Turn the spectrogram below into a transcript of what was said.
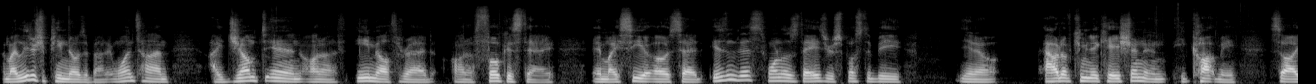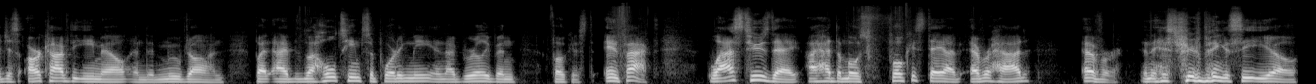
and my leadership team knows about it. One time, I jumped in on an email thread on a focus day, and my COO said, "Isn't this one of those days you're supposed to be, you know, out of communication?" And he caught me. So I just archived the email and then moved on. But I have the whole team supporting me, and I've really been focused. In fact, last Tuesday, I had the most focused day I've ever had, ever, in the history of being a CEO.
